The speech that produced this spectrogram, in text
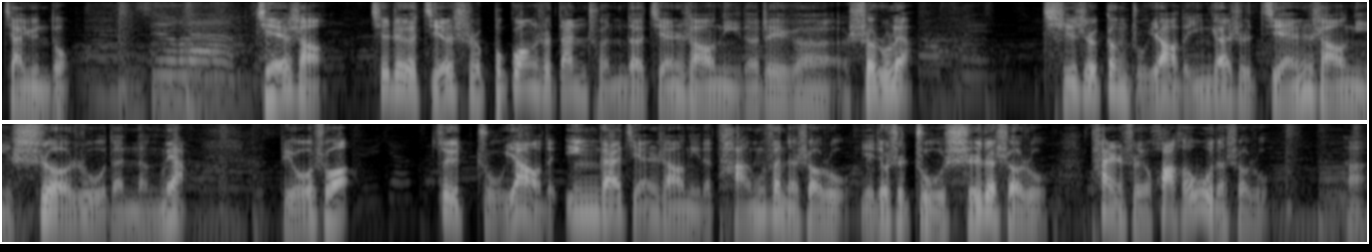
加运动，减少。其实这个节食不光是单纯的减少你的这个摄入量，其实更主要的应该是减少你摄入的能量。比如说，最主要的应该减少你的糖分的摄入，也就是主食的摄入、碳水化合物的摄入。啊，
